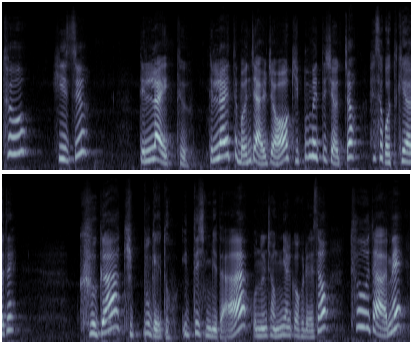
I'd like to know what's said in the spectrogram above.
to his delight. delight 뭔지 알죠? 기쁨의 뜻이었죠? 해석 어떻게 해야 돼? 그가 기쁘게도 이 뜻입니다. 오늘 정리할 거 그래서 to 다음에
